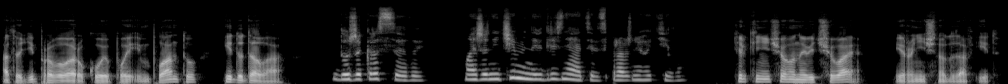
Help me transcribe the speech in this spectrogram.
а тоді провела рукою по імпланту і додала Дуже красивий. Майже нічим він не відрізняється від справжнього тіла. тільки нічого не відчуває, іронічно додав Іт.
